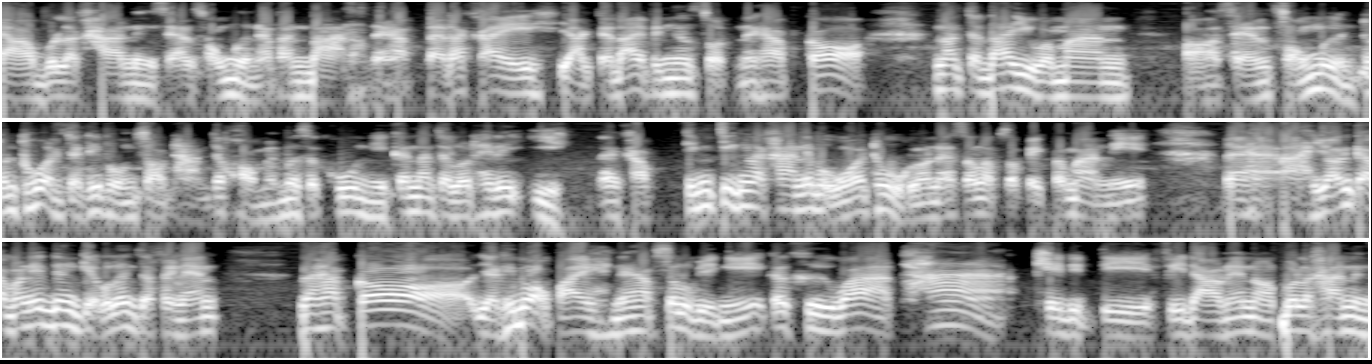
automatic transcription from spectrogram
ดาวน์บนราคา 1 2 5 0 0 0 บาทนะครับแต่ถ้าใครอยากจะได้เป็นเงินสดนะครับก็น่าจะได้อยู่ประมาณแสนสองหมื่นต้นทวนๆจากที่ผมสอบถามเจ้าของไปเมื่อสักครู่นี้ก็น่าจะลดให้ได้อีกนะครับจริง ๆ ราคานี้ผมว่าถูกแล้วนะสำหรับสเปคประมาณนี้นะฮะอะย้อนกลับมานิดนึงเกี่ยวกับเรื่องจากไฟแนนซ์นะครับก็อย่างที่บอกไปนะครับสรุปอย่างนี้ก็คือว่าถ้าเครดิตดีฟรีดาวแน่นอนบนราคา1 2 0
